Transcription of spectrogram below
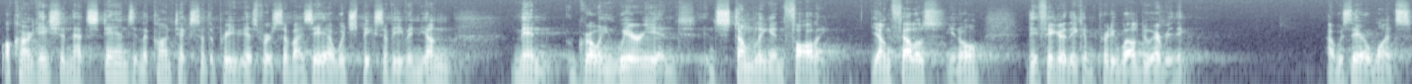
Well, congregation, that stands in the context of the previous verse of Isaiah, which speaks of even young men growing weary and, and stumbling and falling. Young fellows, you know, they figure they can pretty well do everything. I was there once.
